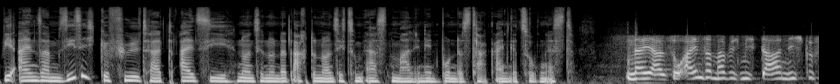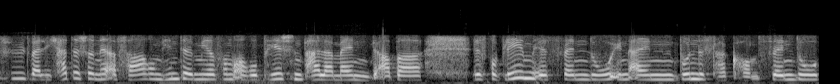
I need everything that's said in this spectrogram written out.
wie einsam sie sich gefühlt hat, als sie 1998 zum ersten Mal in den Bundestag eingezogen ist. Naja, so einsam habe ich mich da nicht gefühlt, weil ich hatte schon eine Erfahrung hinter mir vom Europäischen Parlament. Aber das Problem ist, wenn du in einen Bundestag kommst, wenn du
